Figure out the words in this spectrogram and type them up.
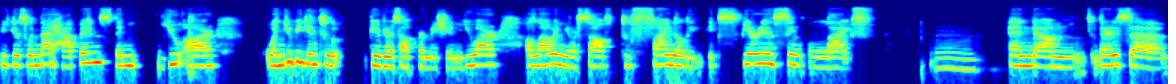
because when that happens then you are when you begin to give yourself permission you are allowing yourself to finally experiencing life Mm. And um, there is a,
